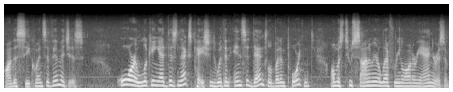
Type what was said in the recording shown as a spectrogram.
on the sequence of images. Or looking at this next patient with an incidental but important, almost two centimeter left renal artery aneurysm.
